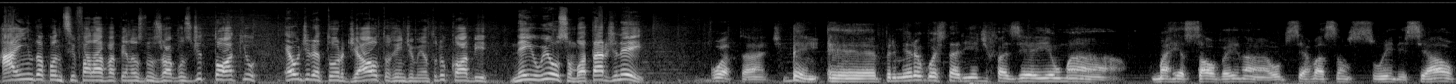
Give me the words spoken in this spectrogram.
ainda quando se falava apenas nos Jogos de Tóquio, é o diretor de alto rendimento do COB, Ney Wilson. Boa tarde, Ney. Boa tarde. Bem, é, primeiro eu gostaria de fazer aí uma, uma ressalva aí na observação sua inicial,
